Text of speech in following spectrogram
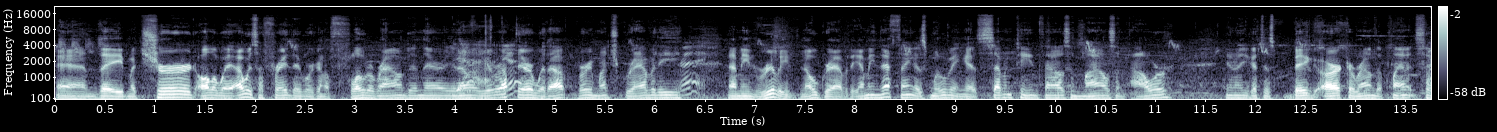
and they matured all the way. I was afraid they were going to float around in there. You know, yeah, you're up yeah. there without very much gravity. Right. I mean, really no gravity. I mean, that thing is moving at 17,000 miles an hour. You know, you got this big arc around the planet, so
